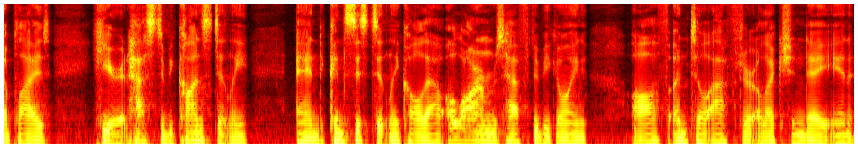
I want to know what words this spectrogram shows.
applies here. It has to be constantly and consistently called out. Alarms have to be going off until after election day in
